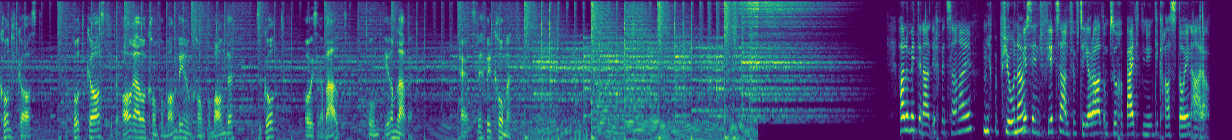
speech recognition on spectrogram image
Konfcast, der Podcast von der Aarauer Konformandinnen und Konformanden zu Gott, unserer Welt und ihrem Leben. Herzlich willkommen. Hallo miteinander, ich bin Sanai. Und ich bin Fiona. Wir sind 14 und 15 Jahre alt und besuchen beide die 9. Klasse hier in Aarau.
